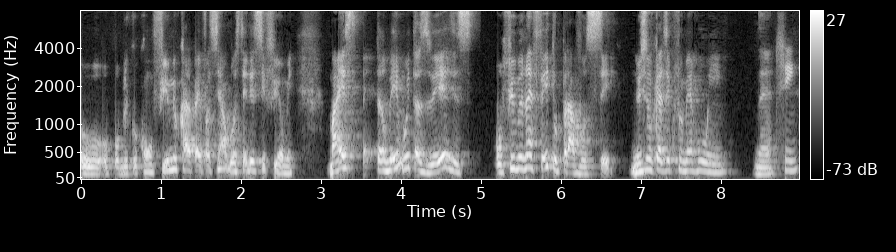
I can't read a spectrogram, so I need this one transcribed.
o, o, público com o filme, o cara vai falar assim, ah, gostei desse filme. Mas também, muitas vezes, o filme não é feito para você. Isso não quer dizer que o filme é ruim, né? Sim.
